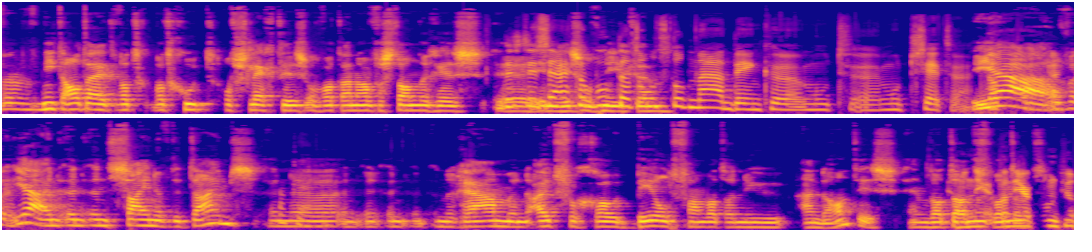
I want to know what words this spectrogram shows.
ook eh, niet altijd wat, wat goed of slecht is. Of wat daar nou verstandig is. dus het eh, is in eigenlijk een boek dat En- ons tot nadenken moet, eh, moet zetten. Ja, of, ja een, een, een sign of the times. Een, eh, een, een, een, een raam, een uitvergroot beeld van wat er nu aan de hand is. En wat dat, wanneer wat wanneer dat- komt hij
